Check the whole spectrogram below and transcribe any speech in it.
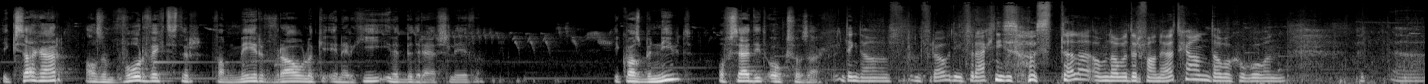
Ik zag haar als een voorvechtster van meer vrouwelijke energie in het bedrijfsleven. Ik was benieuwd of zij dit ook zo zag. Ik denk dat een vrouw die vraag niet zou stellen, omdat we ervan uitgaan dat we gewoon het, uh, het,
